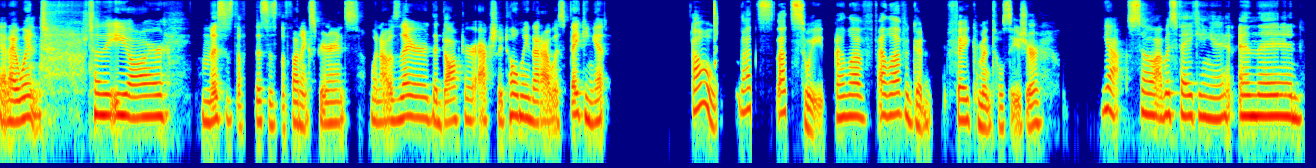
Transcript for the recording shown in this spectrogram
And I went to the ER. And this is the this is the fun experience. When I was there, the doctor actually told me that I was faking it. Oh, that's that's sweet. I love I love a good fake mental seizure. Yeah, so I was faking it and then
